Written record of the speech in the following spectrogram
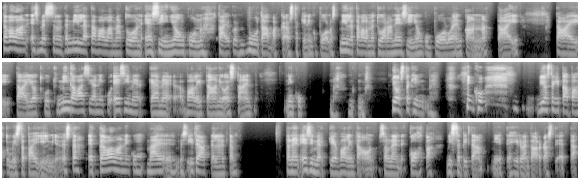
tavallaan esimerkiksi sellainen, että millä tavalla mä tuon esiin jonkun, tai kun puhutaan vaikka jostakin niin puolueesta, millä tavalla me tuodaan esiin jonkun puolueen kannat tai, tai, tai jotkut, minkälaisia niin kuin esimerkkejä me valitaan joistain niin kuin, jostakin, niin kuin, jostakin tapahtumista tai ilmiöistä. Että tavallaan niin kuin mä itse ajattelen, että tällainen esimerkkien valinta on sellainen kohta, missä pitää miettiä hirveän tarkasti, että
